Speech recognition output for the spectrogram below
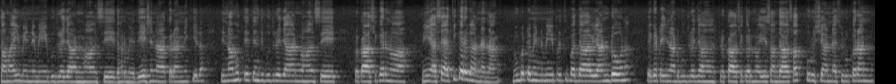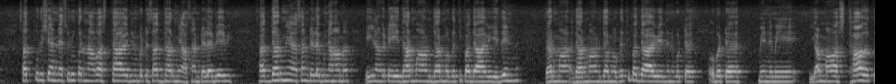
තමයි මෙන්න මේ බුදුරජාන් වහන්සේ ධර්මයේ දේශනා කරන්න කියලා. ඉතින් නමුත් එතෙන්දි බුදුරජාන් වහන්සේ ප්‍රකාශ කරනවා මේ ඇස ඇති කරගන්න නම් නුඹට මෙන්න මේ ප්‍රතිපදාව යන්න ඕන. ඒකට ඊළඟ බුදුරජාන් ප්‍රකාශ කරනවා ඒ සඳහා සත්පුරුෂයන් ඇසුරු කරන්න. සත්පුරුෂයන් ඇසුරු කරන අවස්ථාවේදී නුඹට සද්ධර්මය අසන්ට ලැබෙවි. සද්ධර්මය අසන්ට ලැබුණාම ඊළඟට ඒ ධර්මානුධර්ම ප්‍රතිපදාවේ යෙදෙන්න. ධර්ම ධර්මානුධර්ම ප්‍රතිපදාවේ යෙදෙනකොට ඔබට මෙන්න මේ යම් අවස්ථාවක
